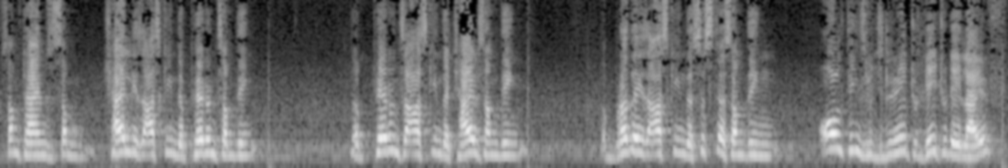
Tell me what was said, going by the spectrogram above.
sometimes some child is asking the parent something, the parents are asking the child something, the brother is asking the sister something, all things which relate to day to day life,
